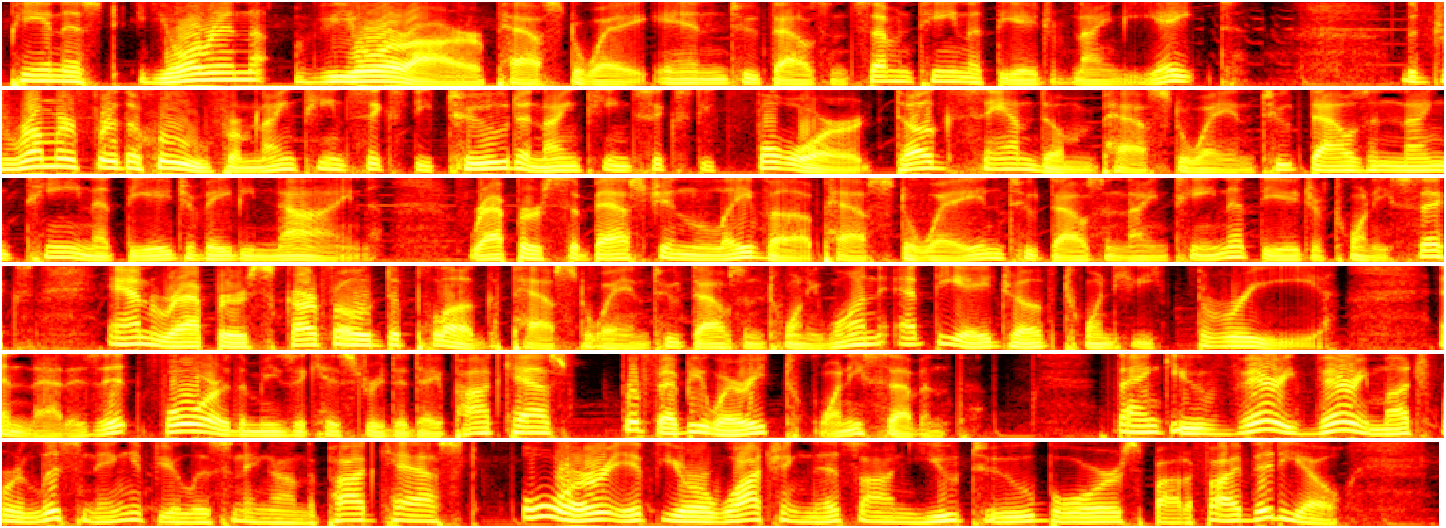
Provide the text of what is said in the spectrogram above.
Pianist Joran Viorar passed away in 2017 at the age of 98. The drummer for The Who from 1962 to 1964, Doug Sandom, passed away in 2019 at the age of 89. Rapper Sebastian Leyva passed away in 2019 at the age of 26, and rapper Scarfo de Plug passed away in 2021 at the age of 23. And that is it for the Music History Today podcast for February 27th. Thank you very, very much for listening if you're listening on the podcast or if you're watching this on YouTube or Spotify video.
